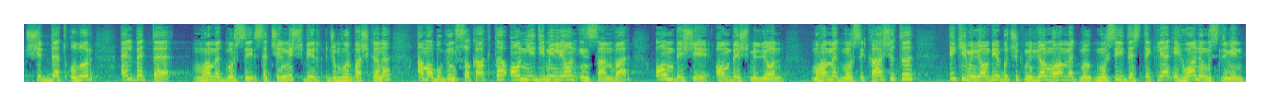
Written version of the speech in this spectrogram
şiddet olur. Elbette Muhammed Mursi seçilmiş bir cumhurbaşkanı ama bugün sokakta 17 milyon insan var. 15'i 15 milyon Muhammed Mursi karşıtı 2 milyon 1,5 milyon Muhammed Mursi'yi destekleyen İhvan-ı Müslimin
